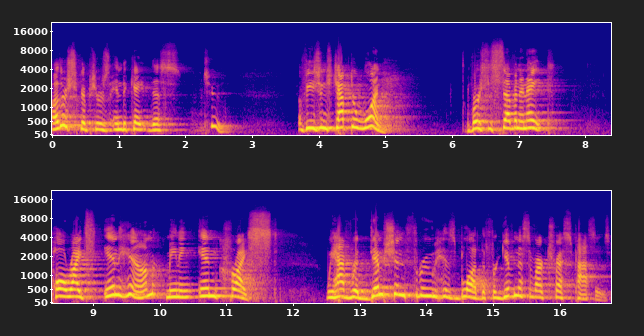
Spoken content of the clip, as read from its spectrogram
Other scriptures indicate this too. Ephesians chapter 1, verses 7 and 8. Paul writes, In him, meaning in Christ, we have redemption through his blood, the forgiveness of our trespasses,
